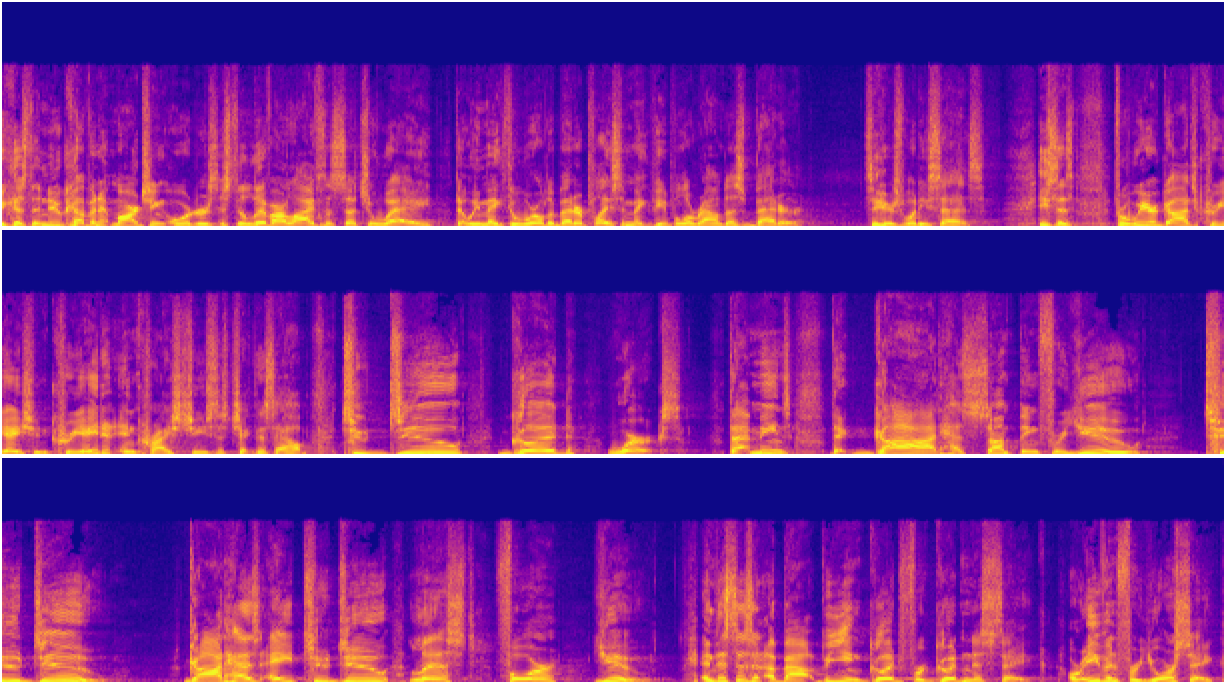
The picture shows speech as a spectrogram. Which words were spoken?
because the new covenant marching orders is to live our lives in such a way that we make the world a better place and make people around us better. So here's what he says He says, For we are God's creation, created in Christ Jesus, check this out, to do good works. That means that God has something for you to do. God has a to do list for you. And this isn't about being good for goodness sake or even for your sake.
